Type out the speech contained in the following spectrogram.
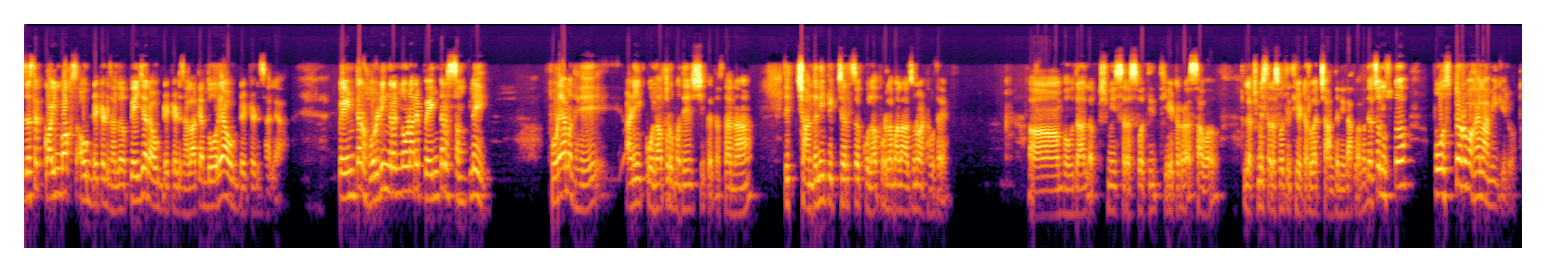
जसं कॉइन बॉक्स आउटडेटेड झालं पेजर आउटडेटेड झाला त्या दोऱ्या आउटडेटेड झाल्या पेंटर होर्डिंग रंगवणारे पेंटर संपले पुण्यामध्ये आणि कोल्हापूरमध्ये शिकत असताना ते चांदणी पिक्चरचं कोल्हापूरला मला अजून आठवत आहे बहुधा लक्ष्मी सरस्वती थिएटर असावं. लक्ष्मी सरस्वती थिएटरला चांदणी लागला होता. त्याचं नुसतं पोस्टर बघायला आम्ही गेलो होतो.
